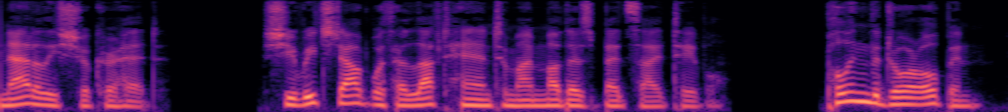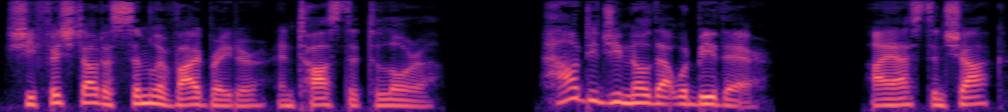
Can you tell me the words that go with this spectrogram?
Natalie shook her head. She reached out with her left hand to my mother's bedside table. Pulling the door open, she fished out a similar vibrator and tossed it to Laura. How did you know that would be there? I asked in shock.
